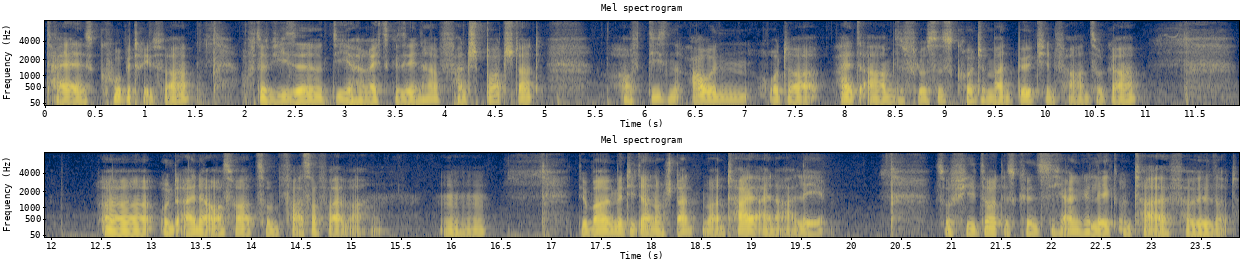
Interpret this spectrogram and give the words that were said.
Teil eines Kurbetriebs war. Auf der Wiese, die ihr hier rechts gesehen habt, fand Sport statt. Auf diesen Auen oder Altarmen des Flusses konnte man Bötchen fahren sogar äh, und eine Ausfahrt zum Wasserfall machen. Mhm. Die Bäume, die da noch standen, waren Teil einer Allee. So viel dort ist künstlich angelegt und Tal verwildert.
